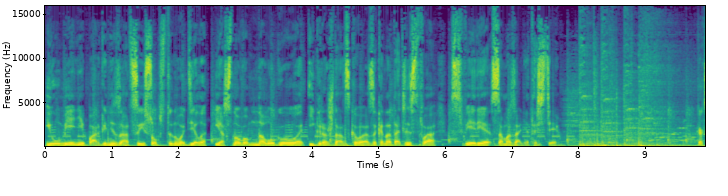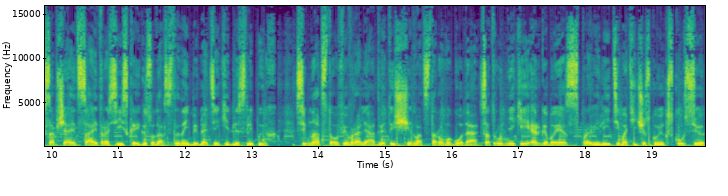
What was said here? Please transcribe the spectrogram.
и умений по организации собственного дела и основам налогового и гражданского законодательства в сфере самозанятости. Как сообщает сайт Российской государственной библиотеки для слепых, 17 февраля 2022 года сотрудники РГБС провели тематическую экскурсию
